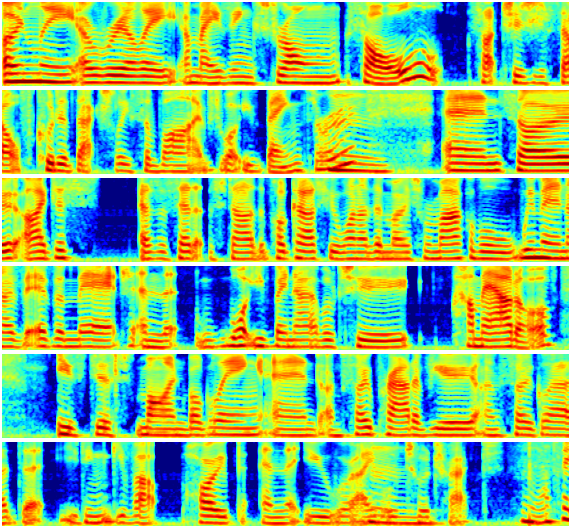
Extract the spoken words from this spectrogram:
only a really amazing, strong soul such as yourself could have actually survived what you've been through. Hmm. And so I just as I said at the start of the podcast, you're one of the most remarkable women I've ever met, and that what you've been able to come out of is just mind boggling. And I'm so proud of you. I'm so glad that you didn't give up hope and that you were able to hmm. attract Oh, a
